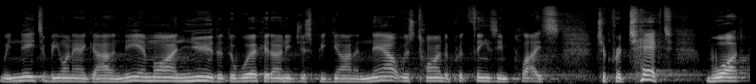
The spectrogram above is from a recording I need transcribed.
We need to be on our guard. And Nehemiah knew that the work had only just begun, and now it was time to put things in place to protect what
